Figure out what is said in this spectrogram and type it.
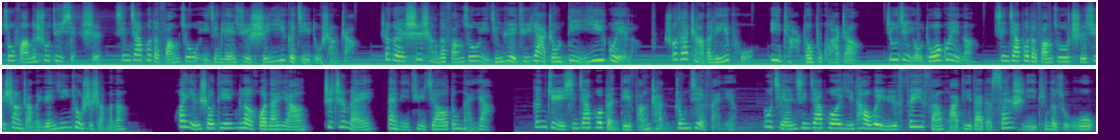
租房的数据显示，新加坡的房租已经连续十一个季度上涨，这个狮城的房租已经跃居亚洲第一贵了。说它涨得离谱，一点都不夸张。究竟有多贵呢？新加坡的房租持续上涨的原因又是什么呢？欢迎收听乐活南洋，芝芝梅带你聚焦东南亚。根据新加坡本地房产中介反映，目前新加坡一套位于非繁华地带的三室一厅的祖屋，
